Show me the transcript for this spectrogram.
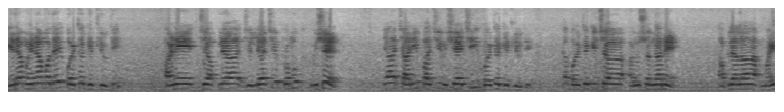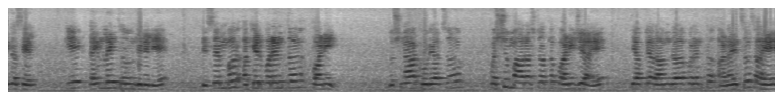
गेल्या महिन्यामध्ये बैठक घेतली होती. आणि जे आपल्या जिल्ह्याचे प्रमुख विषय आहेत या चारी पाची विषयाची बैठक घेतली होती. त्या बैठकीच्या अनुषंगाने आपल्याला माहीत असेल की एक टाईमलाईन ठरवून दिलेली आहे. डिसेंबर अखेरपर्यंत पाणी कृष्णा खोऱ्याचं पश्चिम महाराष्ट्रातलं पाणी जे आहे ते आपल्या रामदळापर्यंत आणायचंच आहे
